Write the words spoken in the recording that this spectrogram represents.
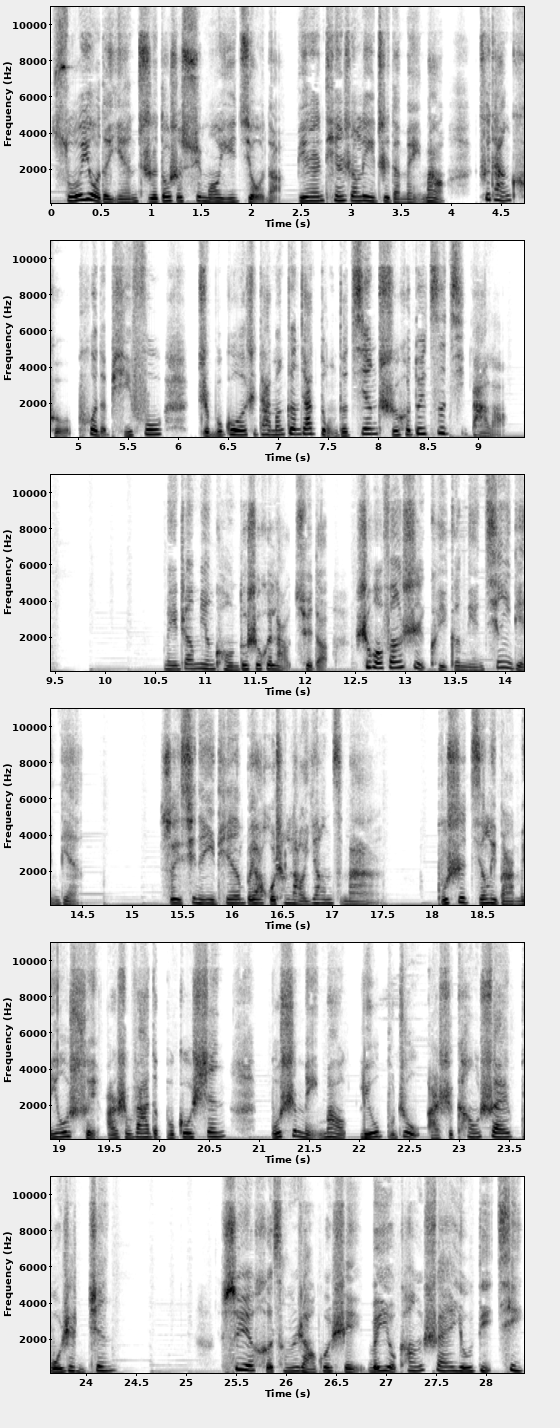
所有的颜值都是蓄谋已久的，别人天生丽质的美貌，吹弹可破的皮肤，只不过是他们更加懂得坚持和对自己罢了。每张面孔都是会老去的，生活方式可以更年轻一点点。所以新的一天不要活成老样子嘛！不是井里边没有水，而是挖的不够深；不是美貌留不住，而是抗衰不认真。岁月何曾饶过谁？唯有康衰有底气。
